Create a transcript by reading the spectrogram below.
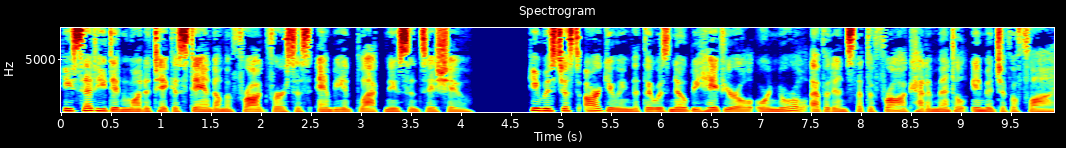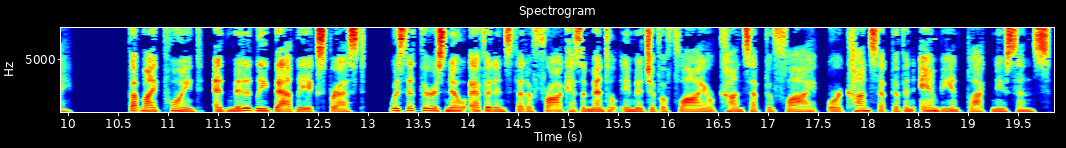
He said he didn't want to take a stand on the frog versus ambient black nuisance issue. He was just arguing that there was no behavioral or neural evidence that the frog had a mental image of a fly. But my point, admittedly badly expressed, was that there is no evidence that a frog has a mental image of a fly or concept of fly, or a concept of an ambient black nuisance.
